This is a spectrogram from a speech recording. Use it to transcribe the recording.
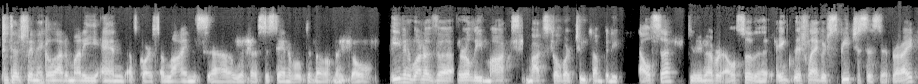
potentially make a lot of money, and of course aligns uh, with a sustainable development goal. Even one of the early Mox, Mox Cohort 2 company, Elsa. Do you remember Elsa, the English language speech assistant, right?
